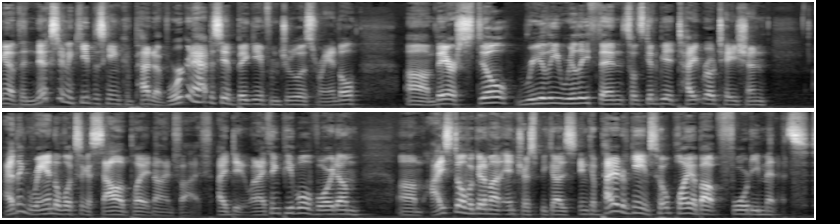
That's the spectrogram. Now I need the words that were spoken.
Again, if the Knicks are going to keep this game competitive, we're going to have to see a big game from Julius Randle. Um, they are still really, really thin, so it's going to be a tight rotation. I think Randle looks like a solid play at 9 5. I do. And I think people avoid him. Um, I still have a good amount of interest because in competitive games, he'll play about 40 minutes.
